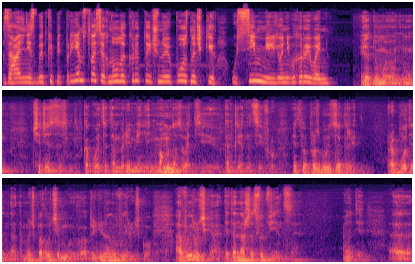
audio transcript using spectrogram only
Загальні збитки підприємства сягнули критичної позначки у 7 мільйонів гривень. Я думаю, ну, через какое-то там время, я не могу назвать э, конкретно цифру, этот вопрос будет закрыт. Работать надо, мы же получим определенную выручку. А выручка – это наша субвенция. Понимаете? Э,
